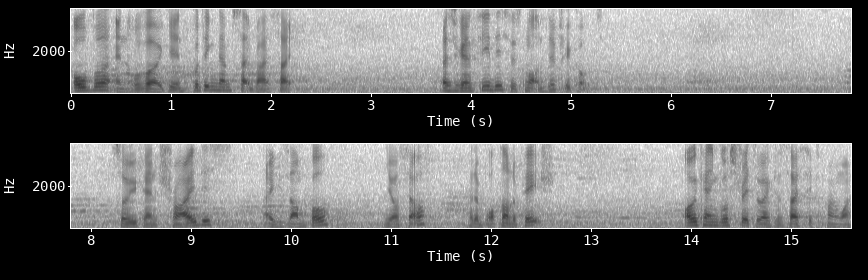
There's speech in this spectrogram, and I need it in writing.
over and over again, putting them side by side. As you can see, this is not difficult. So you can try this example yourself at the bottom of the page. Or we can go straight to exercise 6.1.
